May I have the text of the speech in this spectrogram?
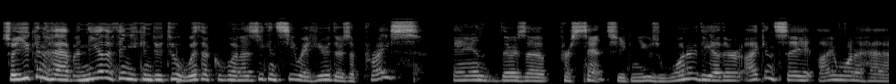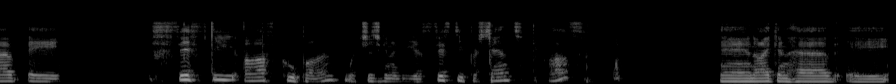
so you can have and the other thing you can do too with a coupon as you can see right here there's a price and there's a percent. So you can use one or the other. I can say I want to have a 50 off coupon which is going to be a 50 percent off. And I can have a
